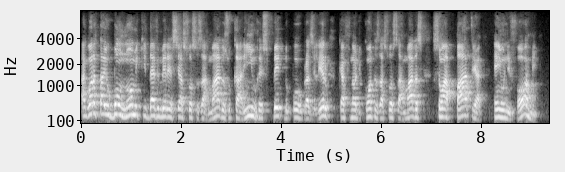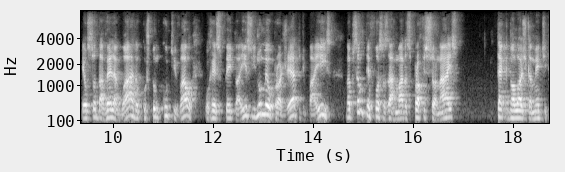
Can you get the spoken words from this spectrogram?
Agora está aí o bom nome que deve merecer as Forças Armadas, o carinho, o respeito do povo brasileiro, que afinal de contas as Forças Armadas são a pátria em uniforme. Eu sou da velha guarda, eu costumo cultivar o respeito a isso. E no meu projeto de país, nós precisamos ter Forças Armadas profissionais, tecnologicamente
